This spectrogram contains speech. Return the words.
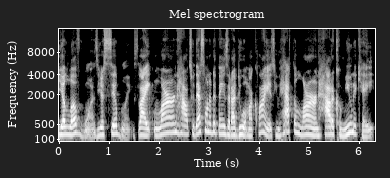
your loved ones, your siblings. Like, learn how to. That's one of the things that I do with my clients. You have to learn how to communicate.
